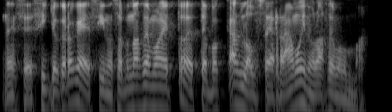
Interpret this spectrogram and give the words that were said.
necesito, yo creo que si nosotros no hacemos esto, este podcast lo cerramos y no lo hacemos más.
